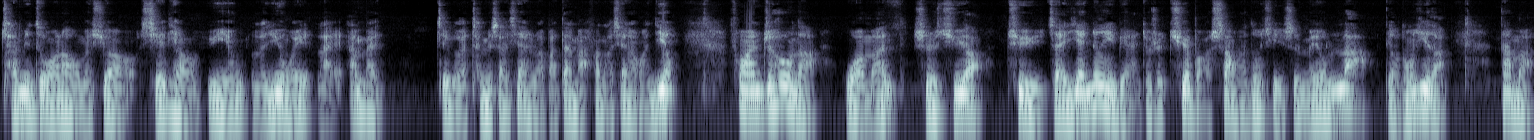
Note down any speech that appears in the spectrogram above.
产品做完了，我们需要协调运营来运维来安排。这个产品上线是吧？把代码放到线上环境，放完之后呢，我们是需要去再验证一遍，就是确保上完东西是没有落掉东西的。那么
